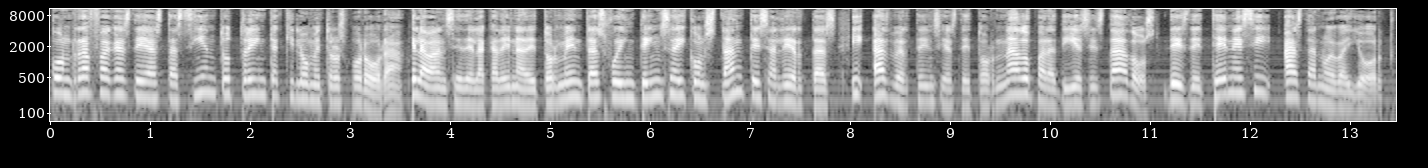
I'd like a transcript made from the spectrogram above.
con ráfagas de hasta 130 kilómetros por hora. El avance de la cadena de tormentas fue intensa y constantes alertas y advertencias de tornado para 10 estados, desde Tennessee hasta Nueva York.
